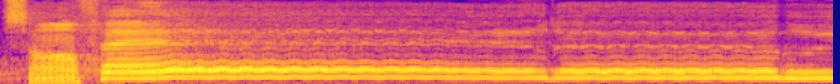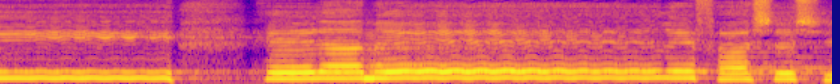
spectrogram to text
sans faire et la mer efface sur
